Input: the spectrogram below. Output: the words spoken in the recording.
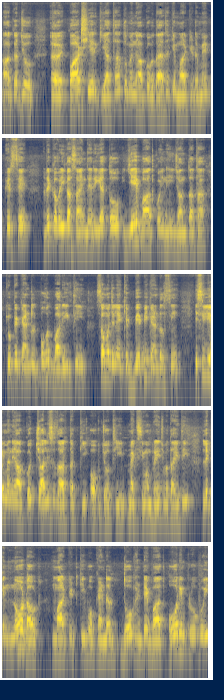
आकर जो पार्ट शेयर किया था तो मैंने आपको बताया था कि मार्केट में फिर से रिकवरी का साइन दे रही है। तो ये बात कोई नहीं जानता था, क्योंकि कैंडल बहुत बारीक थी। समझ लें कि बेबी कैंडल्स थी, इसीलिए मैंने आपको चालीस हज़ार तक की जो थी मैक्सिमम रेंज बताई थी। लेकिन नो डाउट मार्केट की वो कैंडल दो घंटे बाद और इम्प्रूव हुई।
